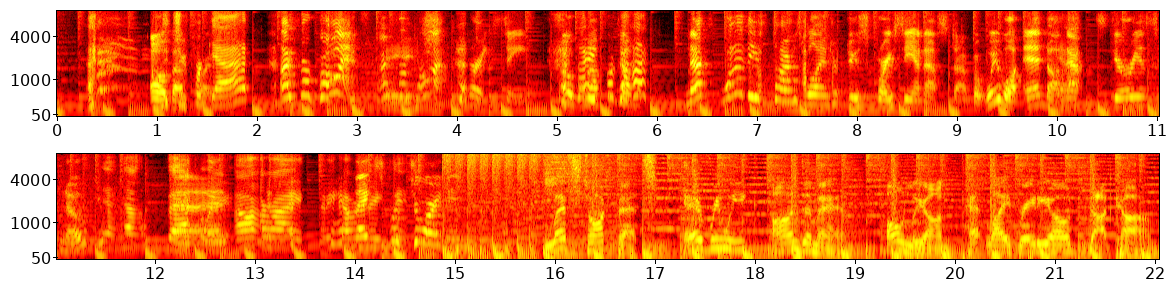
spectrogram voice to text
Oh, Did you that's right. forget? I forgot. I forgot, Gracie. Oh, we'll I forgot. Next, one of these times we'll introduce Gracie and Esther, but we will end on Yeah. that mysterious note. Yeah, exactly. All right. Everybody have a Thanks for day. joining. Let's Talk Pets every week on demand, only on PetLifeRadio.com.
